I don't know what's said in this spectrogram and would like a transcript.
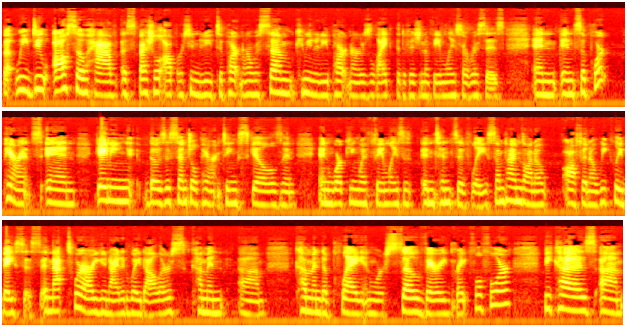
but we do also have a special opportunity to partner with some community partners like the Division of Family Services and and support parents in gaining those essential parenting skills and and working with families intensively sometimes on a often a weekly basis and that's where our united way dollars come in um, come into play and we're so very grateful for because um,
